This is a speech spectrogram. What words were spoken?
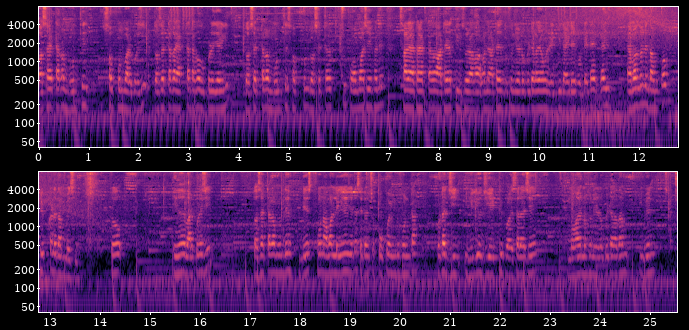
দশ হাজার টাকার মধ্যে সব ফোন বার করেছি। দশ হাজার টাকার একটা টাকা উপরে যায়নি। দশ হাজার টাকার মধ্যে সব ফোন দশ হাজার টাকা কিছু কম আছে এখানে। সাড়ে আট হাজার টাকা, আট হাজার তিনশো টাকা মানে আট হাজার দুশো নিরানব্বই টাকা যেমন রেডমি নাইন আই ফোনটা এটা গাইজ অ্যামাজনের দাম কম ফ্লিপকার্টের দাম বেশি। তো এইভাবে বার করেছি। দশ হাজার টাকার মধ্যে বেস্ট ফোন আমার লেগেছে যেটা, সেটা হচ্ছে পোকো এম ফোনটা ওটা G Helio G eighty processor আছে। ন হাজার নশো নিরানব্বই টাকা দাম। ইভেন ছ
